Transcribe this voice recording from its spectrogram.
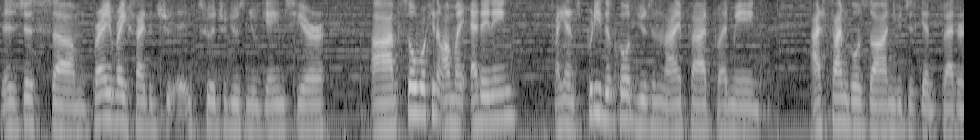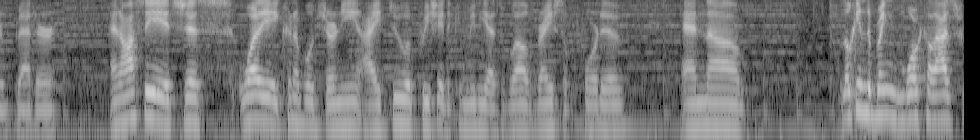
it's just um, very very excited to, to, introduce new games here. Uh, I'm still working on my editing. Again, it's pretty difficult using an iPad, but I mean, as time goes on, you just get better and better. And honestly, it's just what a incredible journey. I do appreciate the community as well, very supportive, and uh, looking to bring more collabs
